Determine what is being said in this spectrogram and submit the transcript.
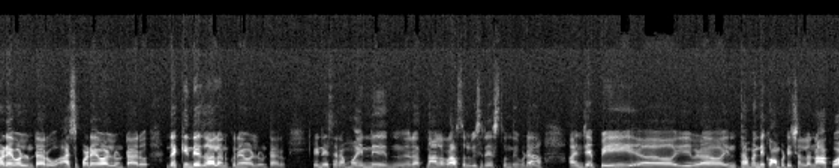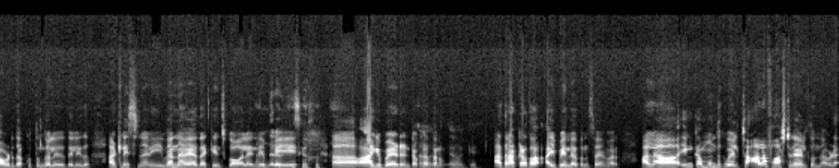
పడేవాళ్ళు ఉంటారు ఆశ పడేవాళ్ళు ఉంటారు దక్కిందే చాలనుకునే వాళ్ళు ఉంటారు. ఏం చేశారు అమ్మో ఎన్ని రత్నాల రాసులు విసిరేస్తుంది ఈవిడ అని చెప్పి ఈవిడ ఇంతమంది కాంపిటీషన్లో నాకు ఆవిడ దక్కుతుందో లేదో తెలియదు అట్లీస్ట్ నేను ఇవన్నీ దక్కించుకోవాలని చెప్పి ఆగిపోయాడంట ఒక అతను. ఓకే అతను అక్కడతో అయిపోయింది అతను స్వయంవరం. అలా ఇంకా ముందుకు వెళ్ళి చాలా ఫాస్ట్గా వెళ్తుంది ఆవిడ.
